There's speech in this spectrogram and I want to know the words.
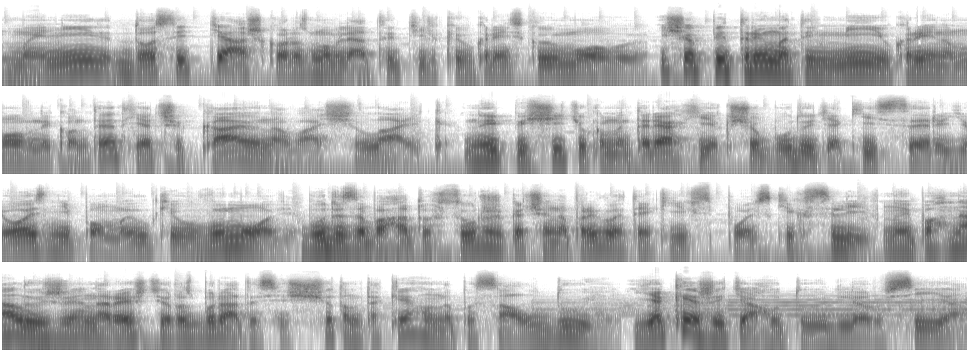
мені досить тяжко розмовляти тільки українською мовою. І щоб підтримати мій україномовний контент, я чекаю на ваші лайки. Ну і пишіть у коментарях, якщо будуть якісь серйозні помилки у вимові. Буде забагато суржика чи, наприклад, якихось польських слів. Ну і погнали вже нарешті розбиратися, що там такого написав Дугін. Яке життя готують для росіян?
